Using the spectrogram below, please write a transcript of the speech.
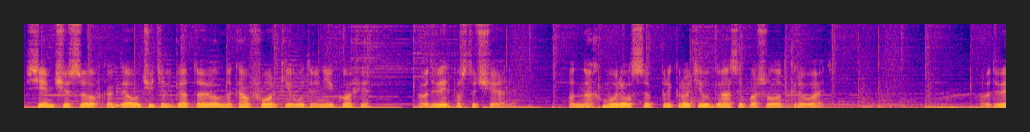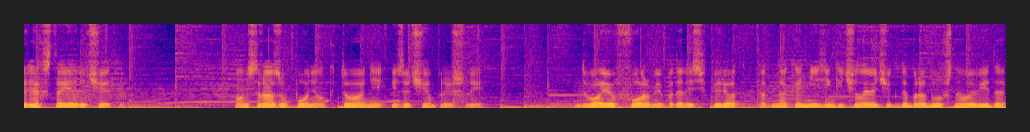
В семь часов, когда учитель готовил на комфорке утренний кофе, в дверь постучали. Он нахмурился, прикрутил газ и пошел открывать. В дверях стояли четверо. Он сразу понял, кто они и зачем пришли. Двое в форме подались вперед, однако низенький человечек добродушного вида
